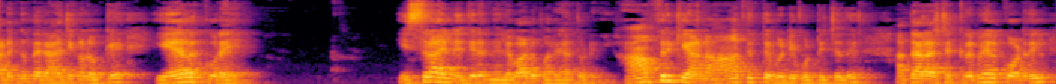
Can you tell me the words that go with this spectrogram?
അടങ്ങുന്ന രാജ്യങ്ങളൊക്കെ ഏറെക്കുറെ ഇസ്രായേലിനെതിരെ നിലപാട് പറയാൻ തുടങ്ങി. ആഫ്രിക്കയാണ് ആദ്യത്തെ വെടി പൊട്ടിച്ചത്. അന്താരാഷ്ട്ര ക്രിമിനൽ കോടതിയിൽ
